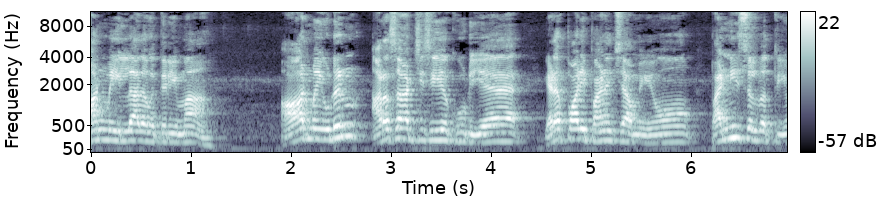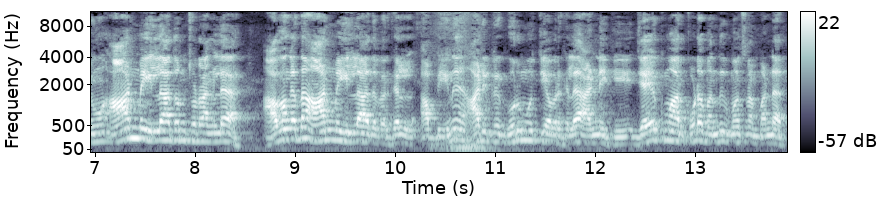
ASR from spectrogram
ஆண்மை இல்லாதவங்க தெரியுமா? ஆண்மையுடன் அரசாட்சி செய்யக்கூடிய எடப்பாடி பழனிசாமியும் பன்னீர்செல்வத்தையும் ஆண்மை இல்லாதவன்னு சொல்றாங்கல்ல அவங்க தான் ஆண்மை இல்லாதவர்கள் அப்படின்னு ஆடிட்டர் குருமூர்த்தி அவர்களை அன்னைக்கு ஜெயக்குமார் கூட வந்து விமர்சனம் பண்ணார்.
